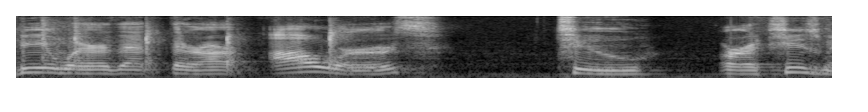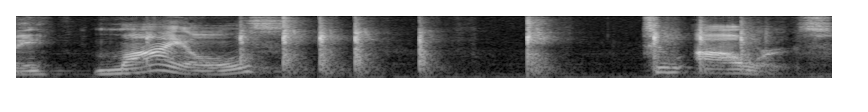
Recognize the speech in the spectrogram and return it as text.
be aware that there are hours to, or excuse me, miles to hours.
